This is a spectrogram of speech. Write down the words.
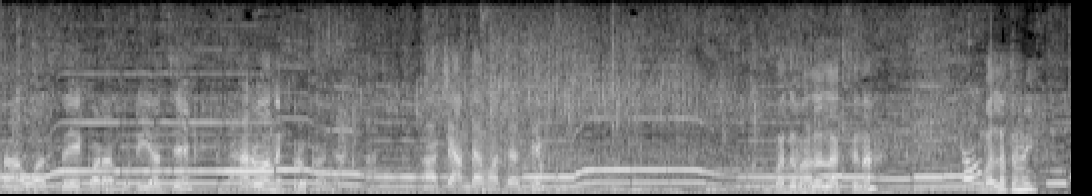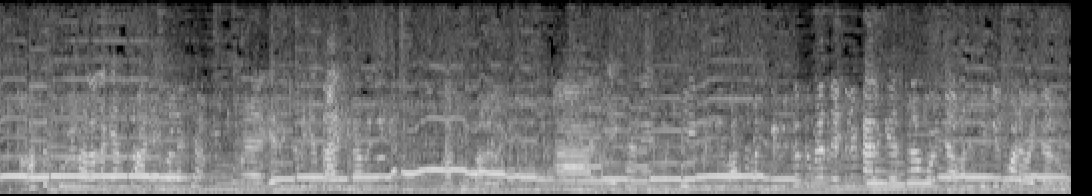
চাও আছে কড়াপুটি আছে আরও অনেক প্রকার। আর চান্দা মাছ আছে। কত ভালো লাগছে না? বলো তুমি। আমার তো খুবই ভালো লাগে আমি তো আগেই বলেছি আমি এদিক সেদিকে যাই গ্রামের দিকে আমার খুব ভালো লাগে। আর এখানে হচ্ছে দিদির বাসা মানে তোমরা দেখলে কালকে এসলাম ওইটা মানে সিটির পরে ওইটা রুম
